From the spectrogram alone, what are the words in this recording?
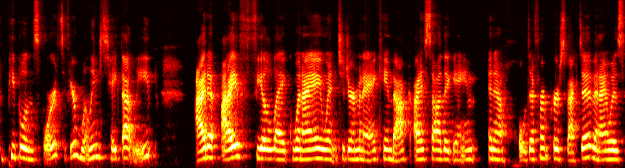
the people in sports, if you're willing to take that leap, I, I feel like when I went to Germany, I came back, I saw the game in a whole different perspective and I was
